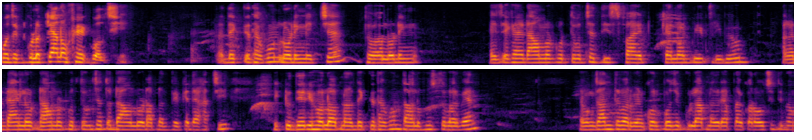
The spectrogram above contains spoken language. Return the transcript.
প্রজেক্টগুলো কেন ফেক বলছি। দেখতে থাকুন লোডিং নিচ্ছে। তো লোডিং এই যে এখানে ডাউনলোড করতে হচ্ছে this file can not be previewed download download করতে হচ্ছে, তো ডাউনলোড আপনাদেরকে দেখাচ্ছি। একটু দেরি হলো, আপনারা দেখতে থাকুন, তাহলে বুঝতে পারবেন। এবং জানতে পারবেন কোন প্রজেক্টগুলো আপনাদের অ্যাপ্লাই করা উচিত এবং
